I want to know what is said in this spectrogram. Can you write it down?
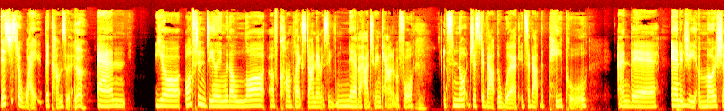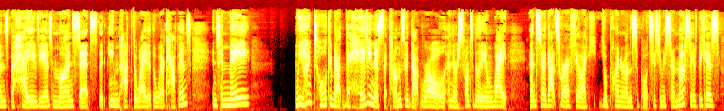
there's just a weight that comes with it. Yeah. And you're often dealing with a lot of complex dynamics you've never had to encounter before. Mm. It's not just about the work, it's about the people and their energy, emotions, behaviors, mindsets that impact the way that the work happens. And to me, we don't talk about the heaviness that comes with that role and the mm. responsibility and weight. And so that's where I feel like your point around the support system is so massive because –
